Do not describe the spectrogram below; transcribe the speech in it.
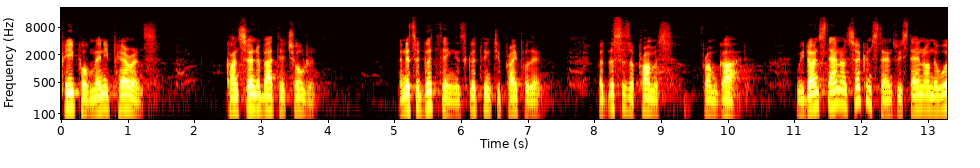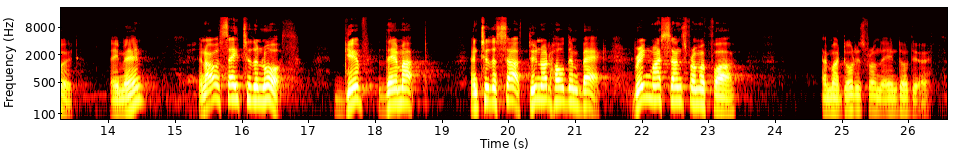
people, many parents, concerned about their children. And it's a good thing. It's a good thing to pray for them. But this is a promise from God. We don't stand on circumstance, we stand on the word. Amen? And I will say to the north, give them up and to the south. Do not hold them back. Bring my sons from afar and my daughters from the end of the earth.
